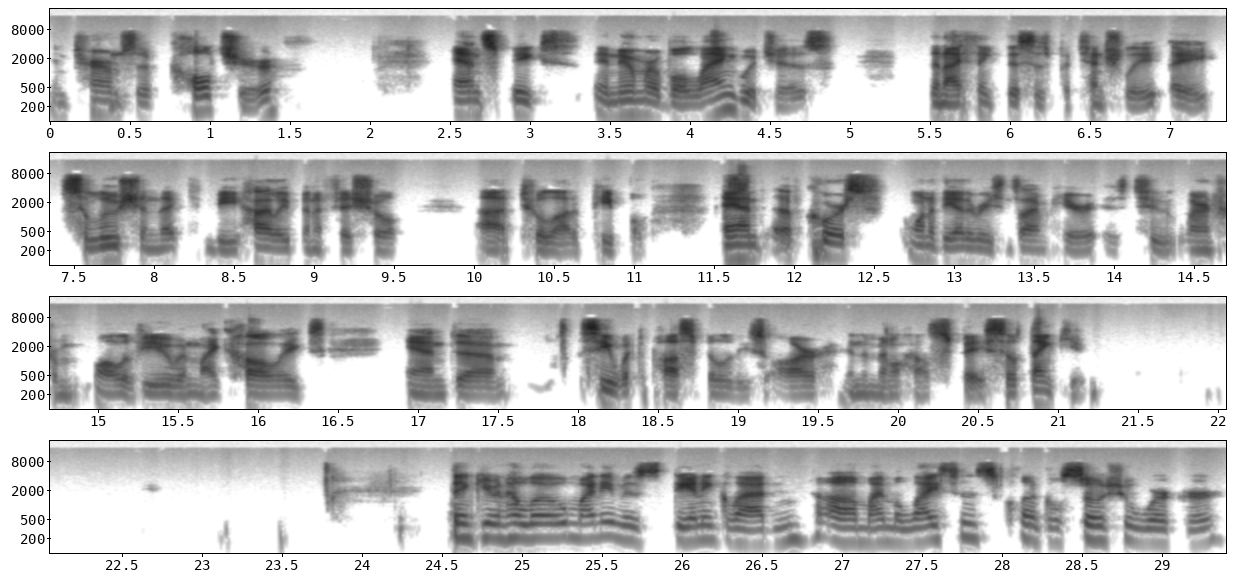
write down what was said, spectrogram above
in terms of culture and speaks innumerable languages, then I think this is potentially a solution that can be highly beneficial uh, to a lot of people. And of course, one of the other reasons I'm here is to learn from all of you and my colleagues and um, see what the possibilities are in the mental health space. So thank you. Thank you and hello. My name is Danny Gladden. Um, I'm a licensed clinical social worker,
